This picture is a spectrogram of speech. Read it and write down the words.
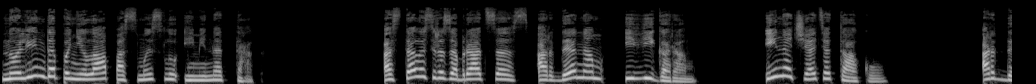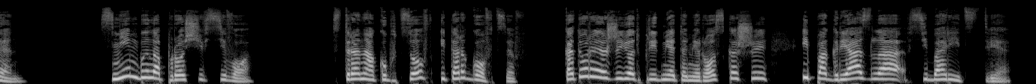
но Линда поняла по смыслу именно так. Осталось разобраться с Арденом и Вигором и начать атаку. Арден. С ним было проще всего. Страна купцов и торговцев, которая живет предметами роскоши и погрязла в сибаритстве.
